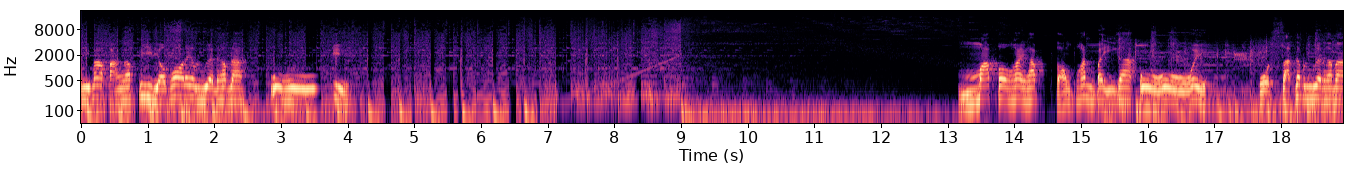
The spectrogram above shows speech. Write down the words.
ดีมาปังครับพี่เดียวพ่อเลยเพื่อนๆนะครับนะโอ้โหมับก็ให้ครับสองพันไปอีกฮะโอ้โหโหดสัตว์นะเพื่อนๆครับนะ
